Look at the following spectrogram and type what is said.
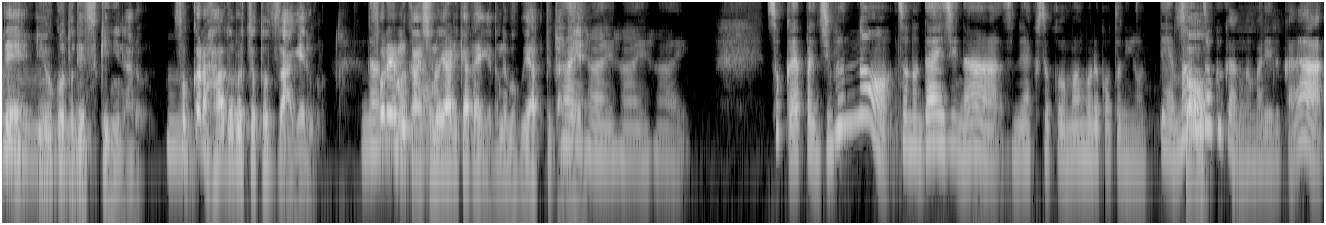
ていうことで好きになる。うんそっからハードルちょっとずつ上げる。なるそれ昔のやり方やけどね、僕やってたね。はいはいはいはい。そっか、やっぱり自分のその大事なその約束を守ることによって満足感が生まれるから。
